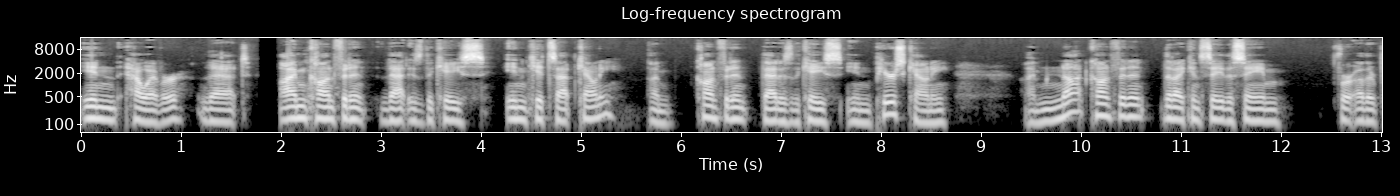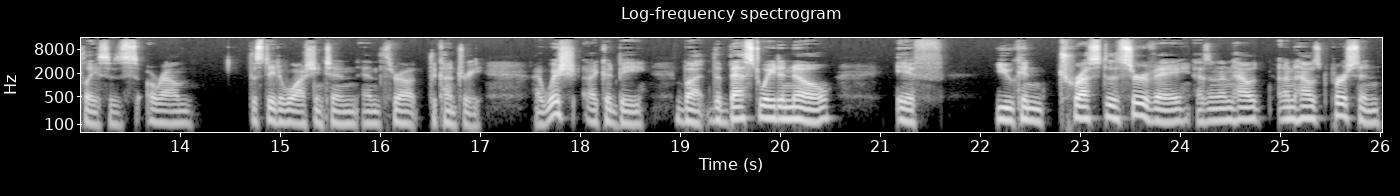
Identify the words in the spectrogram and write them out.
in however that I'm confident that is the case in Kitsap County. I'm confident that is the case in Pierce County. I'm not confident that I can say the same for other places around the state of Washington and throughout the country. I wish I could be, but the best way to know if you can trust the survey as an unhoused, person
